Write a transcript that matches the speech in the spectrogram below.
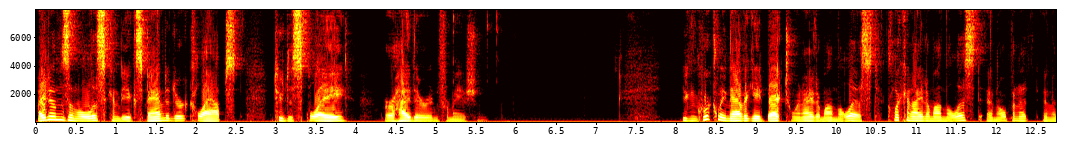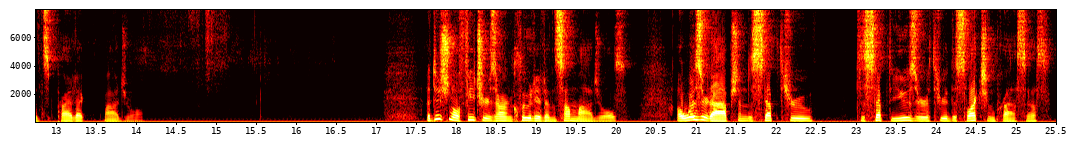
Items in the list can be expanded or collapsed to display or hide their information. You can quickly navigate back to an item on the list, click an item on the list, and open it in its product module. Additional features are included in some modules a wizard option to step through to step the user through the selection process,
